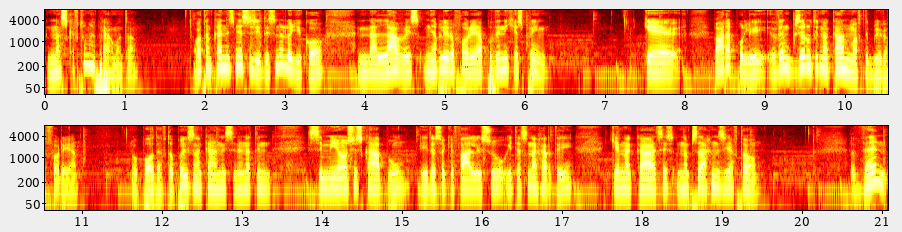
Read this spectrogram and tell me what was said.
να σκεφτούμε πράγματα. Όταν κάνεις μια συζήτηση είναι λογικό να λάβεις μια πληροφορία που δεν είχες πριν. Και πάρα πολλοί δεν ξέρουν τι να κάνουν με αυτή την πληροφορία. Οπότε αυτό που έχεις να κάνεις είναι να την σημειώσεις κάπου, είτε στο κεφάλι σου, είτε σε ένα χαρτί και να κάτσεις να ψάχνεις γι' αυτό. Δεν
